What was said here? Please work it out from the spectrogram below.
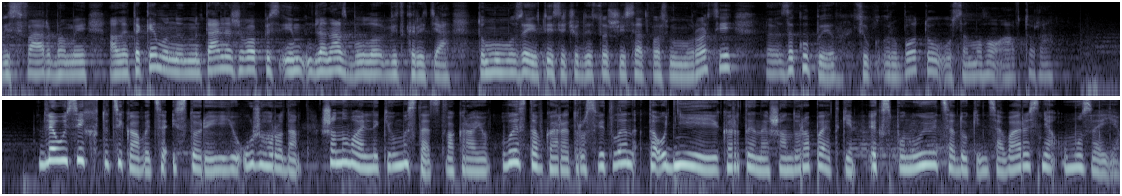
із фарбами. Але таке монументальний живопис і для нас було відкриття. Тому музей в 1968 році е, закупив цю роботу у самого автора. Для усіх, хто цікавиться історією Ужгорода, шанувальників мистецтва краю, виставка ретро-світлин та однієї картини Шандора Петкі експонуються до кінця вересня у музеї.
